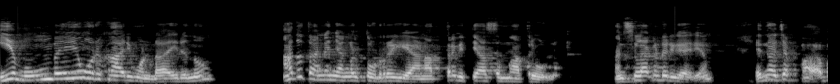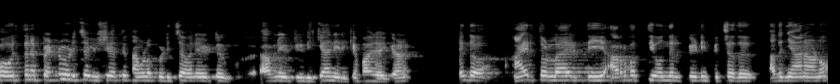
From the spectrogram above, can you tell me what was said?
ഈ മുമ്പേയും ഒരു കാര്യമുണ്ടായിരുന്നു അത് തന്നെ ഞങ്ങൾ തുടരുകയാണ്. അത്ര വ്യത്യാസം മാത്രമേ ഉള്ളൂ. മനസ്സിലാക്കേണ്ട ഒരു കാര്യം എന്ന് വെച്ചാൽ അപ്പൊ ഒരുത്തനെ പെണ്ണ് പിടിച്ച വിഷയത്തിൽ നമ്മൾ പിടിച്ചവനെ ഇട്ട് അവനെ ഇട്ട് ഇടിക്കാനിരിക്കുമ്പോ ചോദിക്കാൻ എന്തോ ആയിരത്തി തൊള്ളായിരത്തി അറുപത്തി ഒന്നിൽ പീഡിപ്പിച്ചത് അത് ഞാനാണോ?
